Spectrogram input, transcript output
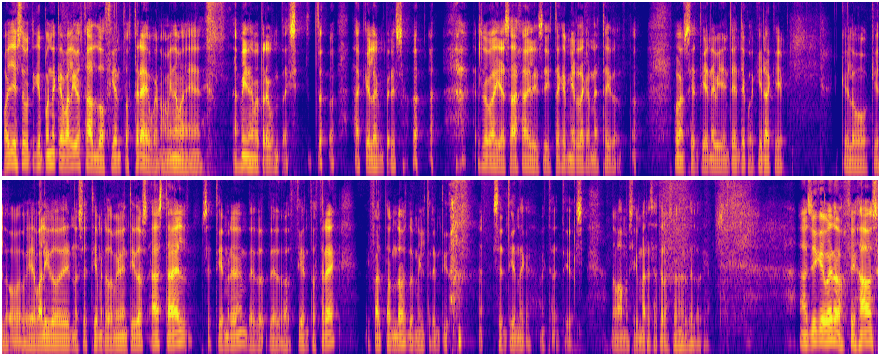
Oye, eso que pone que válido hasta el 203, bueno, a mí no me... A mí no me preguntáis esto, a qué lo he impreso. Eso vaya saja y le dice, ¿qué mierda carne estáis dando? Bueno, se entiende evidentemente cualquiera que, que lo, que lo vea válido de no, septiembre de 2022 hasta el septiembre de, de 203 y falta un 2, 2032. Se entiende que es 2032. No vamos a ir más atrás con el DeLorean. Así que bueno, fijaos,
